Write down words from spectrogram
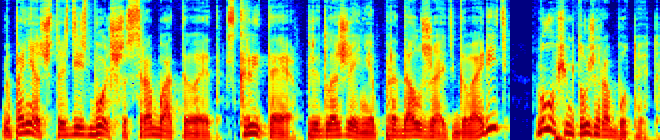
но понятно, что здесь больше срабатывает скрытое предложение продолжать говорить, ну, в общем, тоже работает.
